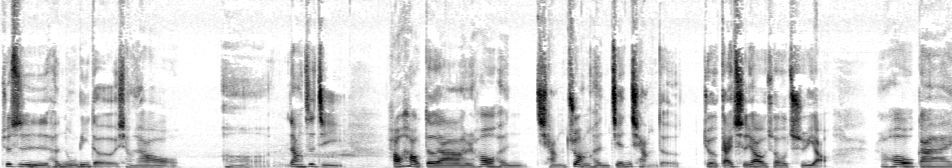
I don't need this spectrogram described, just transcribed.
就是很努力的想要呃让自己好好的啊，然后很强壮、很坚强的。就该吃药的时候吃药，然后该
